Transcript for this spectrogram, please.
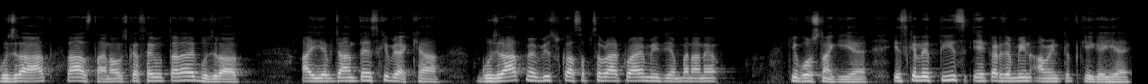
गुजरात, राजस्थान और इसका सही उत्तर है गुजरात। आइए अब जानते हैं इसकी व्याख्या। गुजरात में विश्व का सबसे बड़ा टॉय म्यूज़ियम बनाने की घोषणा की है। इसके लिए 30 एकड़ ज़मीन आवंटित की गई है।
